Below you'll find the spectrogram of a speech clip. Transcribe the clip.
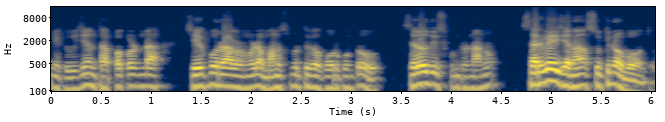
మీకు విజయం తప్పకుండా చేకూరాలని కూడా మనస్ఫూర్తిగా కోరుకుంటూ సెలవు తీసుకుంటున్నాను. సర్వే జన సుఖినో భవంతు.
